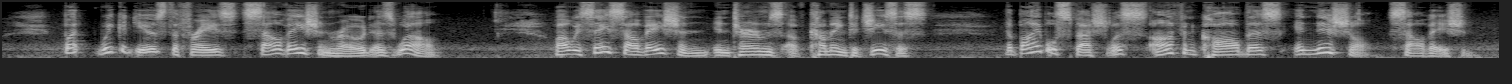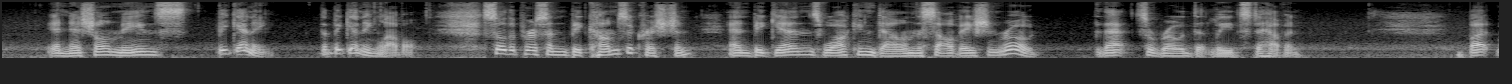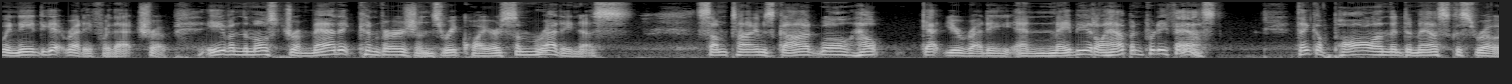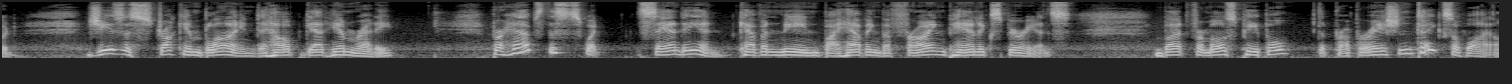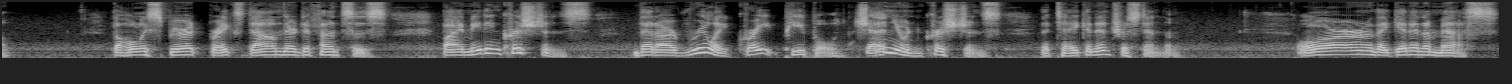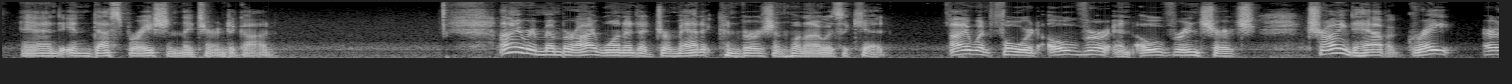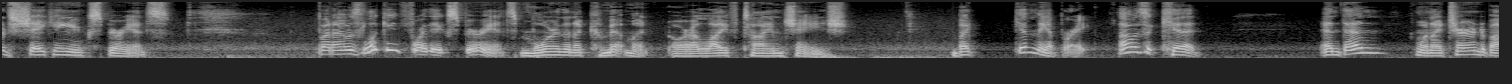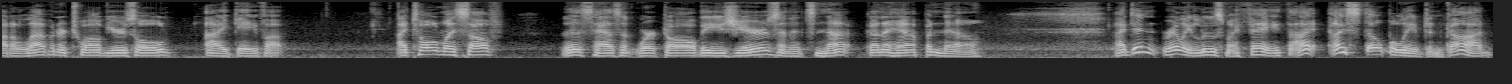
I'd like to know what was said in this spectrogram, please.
but we could use the phrase salvation road as well. While we say salvation in terms of coming to Jesus, the Bible specialists often call this initial salvation. Initial means beginning, the beginning level. So the person becomes a Christian and begins walking down the salvation road. That's a road that leads to heaven. But we need to get ready for that trip. Even the most dramatic conversions require some readiness. Sometimes God will help get you ready, and maybe it'll happen pretty fast. Think of Paul on the Damascus Road. Jesus struck him blind to help get him ready. Perhaps this is what Sandy and Kevin mean by having the frying pan experience. But for most people, the preparation takes a while. The Holy Spirit breaks down their defenses by meeting Christians that are really great people, genuine Christians that take an interest in them. Or they get in a mess and in desperation they turn to God. I remember I wanted a dramatic conversion when I was a kid. I went forward over and over in church, trying to have a great earth shaking experience. But I was looking for the experience more than a commitment or a lifetime change. But give me a break. I was a kid. And then, when I turned about 11 or 12 years old, I gave up. I told myself this hasn't worked all these years, and it's not going to happen now. I didn't really lose my faith. I, I still believed in God.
